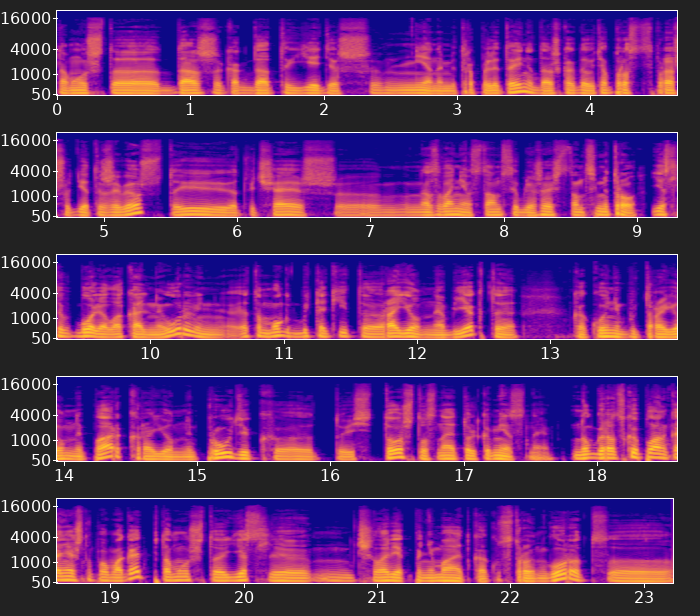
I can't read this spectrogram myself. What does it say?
Потому что даже когда ты едешь не на метрополитене, даже когда у тебя просто спрашивают, где ты живешь, ты отвечаешь э, названием станции ближайшей станции метро. Если более локальный уровень, это могут быть какие-то районные объекты, какой-нибудь районный парк, районный прудик, э, то есть то, что знают только местные. Но городской план, конечно, помогает, потому что если человек понимает, как устроен город, э,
